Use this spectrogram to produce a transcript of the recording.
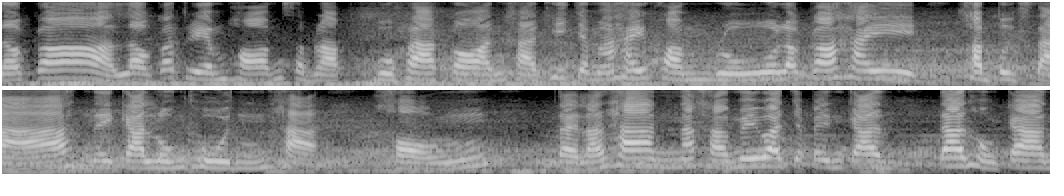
แล้วก็เราก็เตรียมพร้อมสำหรับบุคลากรค่ะ ที่จะมาให้ความรู้แล้วก็ให้คำปรึกษาในการลงทุนค่ะของแต่ละท่านนะคะ ไม่ว่าจะเป็นการด้านของการ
